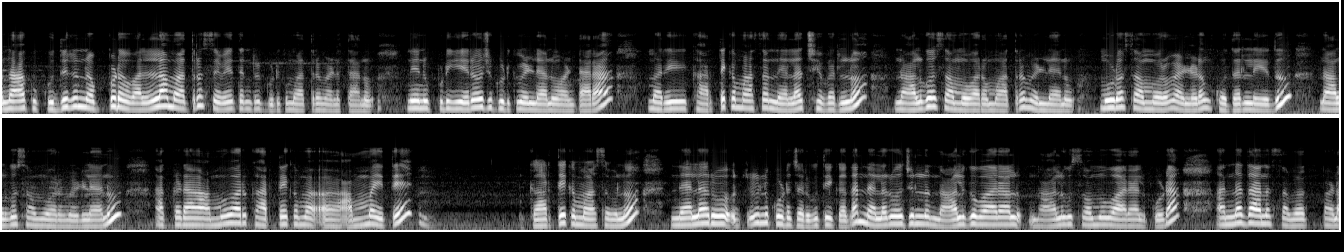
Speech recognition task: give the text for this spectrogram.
నాకు కుదిరినప్పుడు వల్ల మాత్రం శివయ్య తండ్రి గుడికి మాత్రం వెళతాను. నేను ఇప్పుడు ఏ రోజు గుడికి వెళ్ళాను అంటారా? మరి కార్తీక మాసం నెల చివరిలో నాలుగో సోమవారం మాత్రం వెళ్ళాను. మూడో సోమవారం వెళ్ళడం కుదరలేదు. నాలుగో సోమవారం వెళ్ళాను. అక్కడ అమ్మవారు కార్తీక మా అమ్మ అయితే కార్తీక మాసంలో నెల రోజులు కూడా జరుగుతాయి కదా. నెల రోజుల్లో నాలుగు వారాలు నాలుగు సోమవారాలు కూడా అన్నదాన సమర్పణ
